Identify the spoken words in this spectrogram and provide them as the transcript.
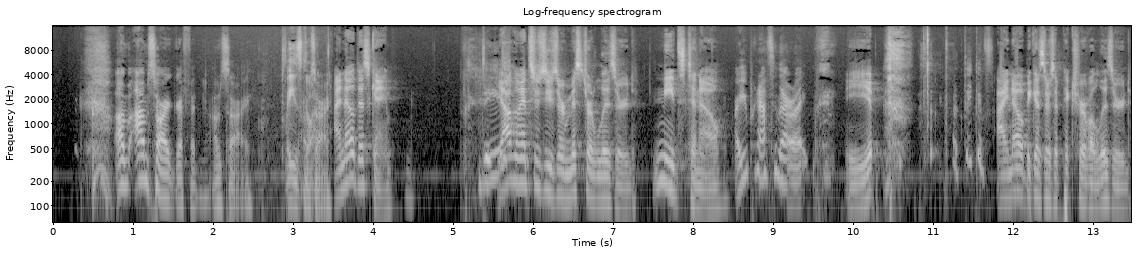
I'm I'm sorry, Griffin. I'm sorry. Please go I'm sorry. I know this game. Do you? Yahoo Answers user Mr. Lizard needs to know. Are you pronouncing that right? Yep. I think it's. I know because there's a picture of a lizard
